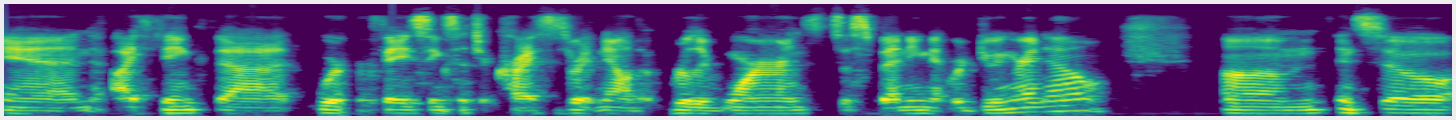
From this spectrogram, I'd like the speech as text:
And I think that we're facing such a crisis right now that really warrants the spending that we're doing right now. Um, and so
